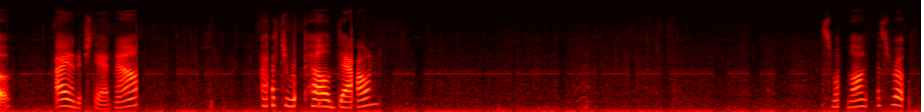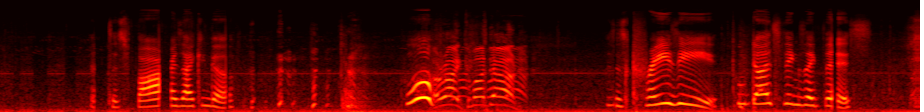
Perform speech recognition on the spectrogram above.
Oh, I understand now. I have to rappel down. It's one long ass rope. That's as far as I can go. Woo! All right, come on down. This is crazy. Who does things like this? Come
